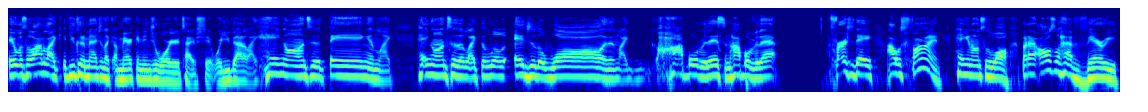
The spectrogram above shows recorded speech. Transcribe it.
It was a lot of like, if you could imagine like American Ninja Warrior type shit, where you gotta like hang on to the thing and like hang on to the like the little edge of the wall and then like hop over this and hop over that. First day, I was fine hanging onto the wall, but I also have very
